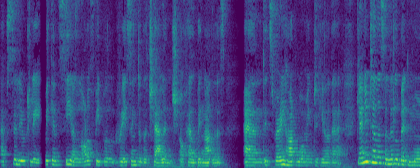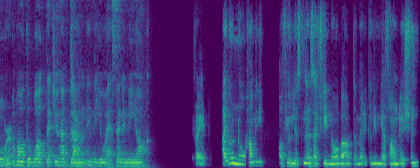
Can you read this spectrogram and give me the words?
Absolutely. We can see a lot of people racing to the challenge of helping others. And it's very heartwarming to hear that. Can you tell us a little bit more about the work that you have done in the US and in New York? Right. I don't know how many of your listeners actually know about the American India Foundation.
